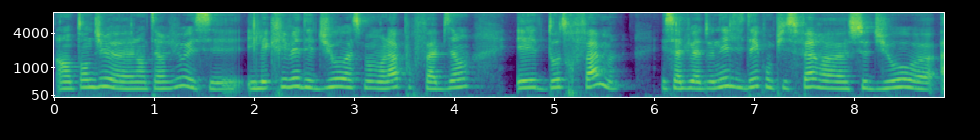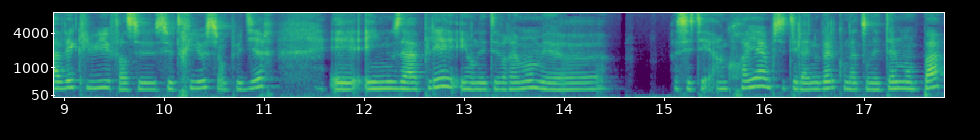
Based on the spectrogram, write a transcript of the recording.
a entendu euh, l'interview et c'est il écrivait des duos à ce moment-là pour Fabien et d'autres femmes et ça lui a donné l'idée qu'on puisse faire euh, ce duo euh, avec lui, enfin ce, trio si on peut dire. Et, il nous a appelés et on était vraiment mais c'était incroyable, c'était la nouvelle qu'on attendait tellement pas.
